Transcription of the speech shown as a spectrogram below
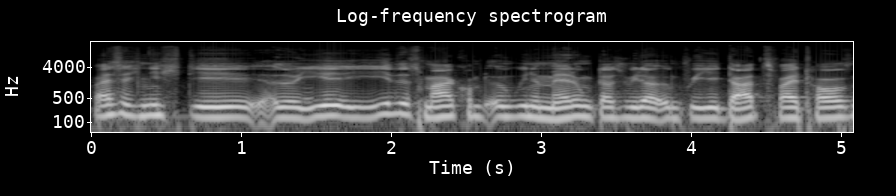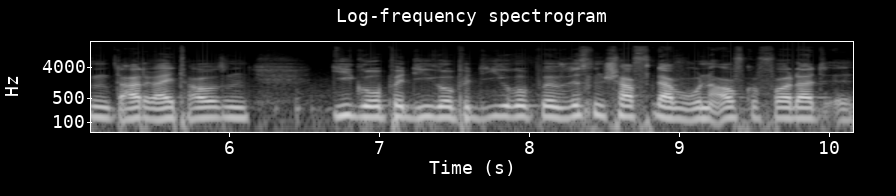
weiß ich nicht, die, also je, jedes Mal kommt irgendwie eine Meldung, dass wieder irgendwie da 2000, da 3000, die Gruppe, die Gruppe, die Gruppe, Wissenschaftler wurden aufgefordert, äh,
